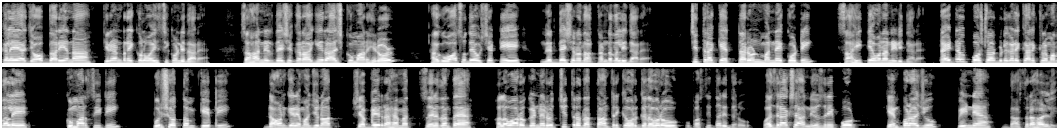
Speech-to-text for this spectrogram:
ಕಲೆಯ ಜವಾಬ್ದಾರಿಯನ್ನ ಕಿರಣ್ ರೈಕುಲ್ ವಹಿಸಿಕೊಂಡಿದ್ದಾರೆ. ಸಹ ನಿರ್ದೇಶಕರಾಗಿ ರಾಜ್ಕುಮಾರ್ ಹಿರೋಳ್ ಹಾಗೂ ವಾಸುದೇವ್ ಶೆಟ್ಟಿ ನಿರ್ದೇಶನದ ತಂಡದಲ್ಲಿದ್ದಾರೆ. ಚಿತ್ರಕ್ಕೆ ತರುಣ್ ಮನ್ನೇಕೋಟಿ ಸಾಹಿತ್ಯವನ್ನ ನೀಡಿದ್ದಾರೆ. ಟೈಟಲ್ ಪೋಸ್ಟರ್ ಬಿಡುಗಡೆ ಕಾರ್ಯಕ್ರಮದಲ್ಲಿ Kumar C T, Purushottam K P, Davanagere Manjunath Shabeer Ahmed ಸೇರಿದಂತೆ ಹಲವಾರು ಗಣ್ಯರು ಚಿತ್ರದ ತಾಂತ್ರಿಕ ವರ್ಗದವರು ಉಪಸ್ಥಿತರಿದ್ದರು. Vajraksha news report, Kemparaju, Peenya, Dasarahalli.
